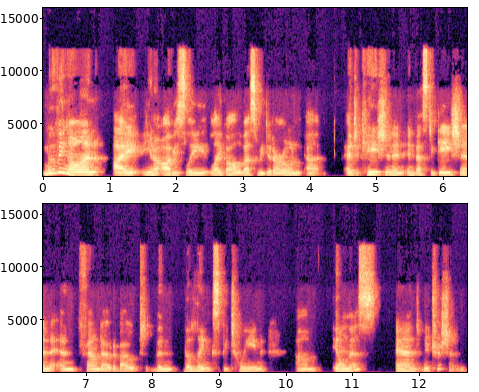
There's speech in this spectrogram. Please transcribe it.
moving on, I, you know, obviously, like all of us, we did our own uh, education and investigation and found out about the, the links between um, illness and nutrition.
